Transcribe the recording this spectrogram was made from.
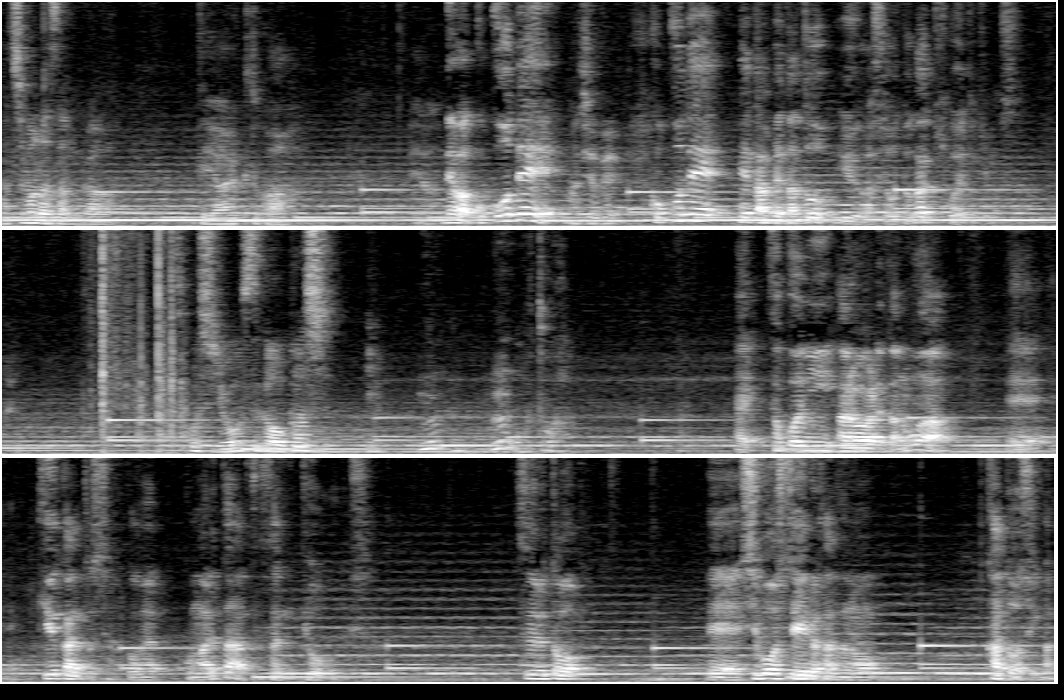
立花さんが出歩くとか。ではここでここでペタペタという足音が聞こえてきました。少し様子がおかしい。え？うん？音が。はい、そこに現れたのは、えー、休館として運び込まれた笹木京吾でした。すると、えー死亡しているはずの加藤氏が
